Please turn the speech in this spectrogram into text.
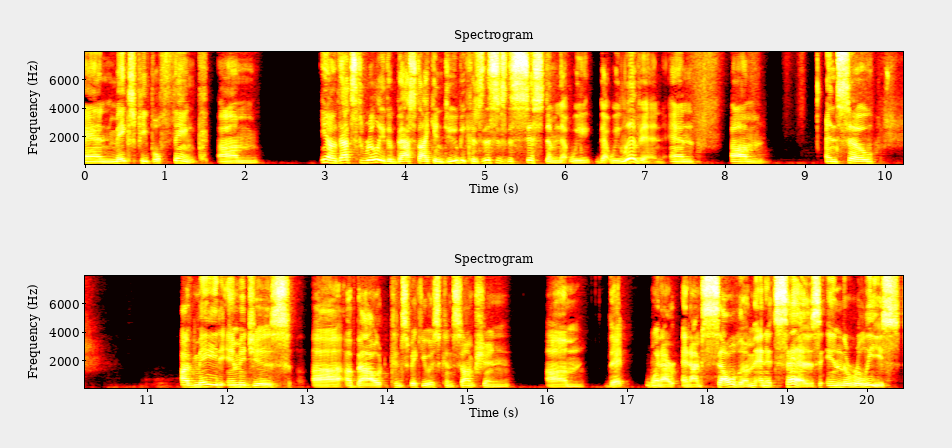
and makes people think. Um, you know, that's really the best I can do because this is the system that we that we live in, and um, and so I've made images uh, about conspicuous consumption um, that when I and I sell them, and it says in the release.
